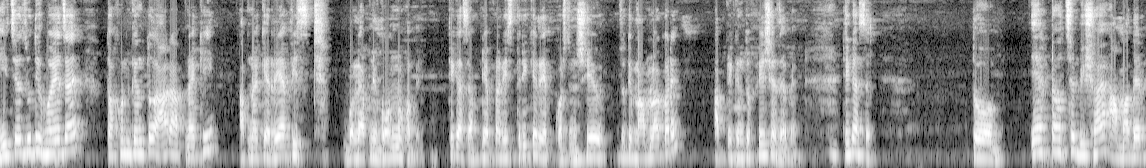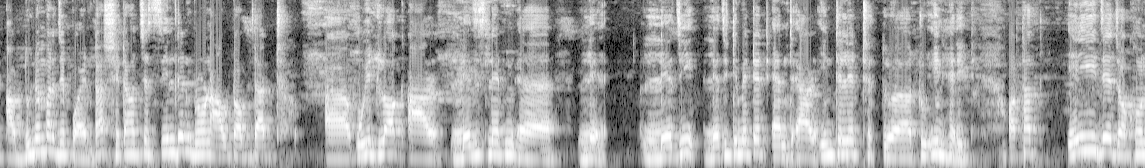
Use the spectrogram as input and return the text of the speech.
নিচে যদি হয়ে যায়, তখন কিন্তু আর আপনাকে আপনাকে রেপিস্ট বলে আপনি গণ্য হবেন। ঠিক আছে? আপনি আপনার স্ত্রীকে রেপ করছেন। সে যদি মামলা করে, আপনি কিন্তু ফেসে যাবেন। ঠিক আছে? তো একটা হচ্ছে বিষয় আমাদের, আর দুই নম্বর যে পয়েন্টটা সেটা হচ্ছে children born out of that wedlock are legislate legi legitimated and are intellect to inherit অর্থাৎ এই যে যখন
